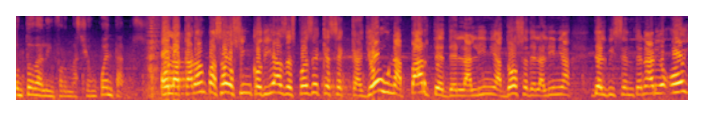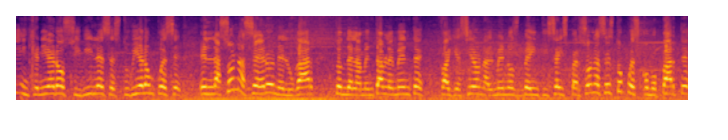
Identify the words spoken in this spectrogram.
con toda la información. Cuéntanos. Hola, Caro, han pasado cinco días después de que se cayó una parte de la línea 12 de la línea del Bicentenario. Hoy ingenieros civiles estuvieron pues en la Zona Cero, en el lugar donde lamentablemente fallecieron al menos 26 personas. Esto pues como parte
